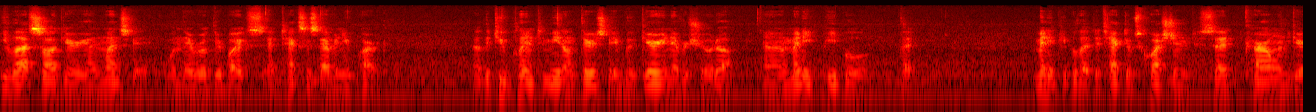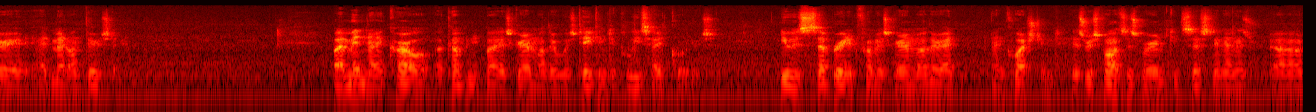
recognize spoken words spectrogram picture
he last saw Gary on Wednesday when they rode their bikes at Texas Avenue Park. Uh, the two planned to meet on Thursday, but Gary never showed up. Uh, many people Many people that detectives questioned said Carl and Gary had met on Thursday. By midnight, Carl, accompanied by his grandmother, was taken to police headquarters. He was separated from his grandmother at, and questioned. His responses were inconsistent and his uh,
